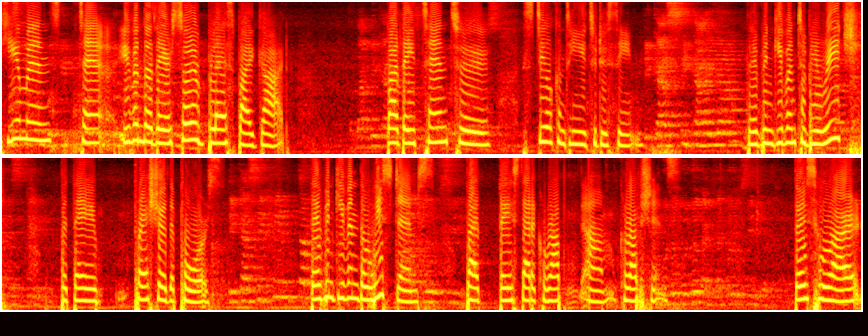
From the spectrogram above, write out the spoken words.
Humans, te- even though they are so blessed by God, but they tend to still continue to do sin. They've been given to be rich, but they pressure the poor. They've been given the wisdoms, but they started corrupt um, corruptions. bodoh kan bisa korupsi itu those who are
